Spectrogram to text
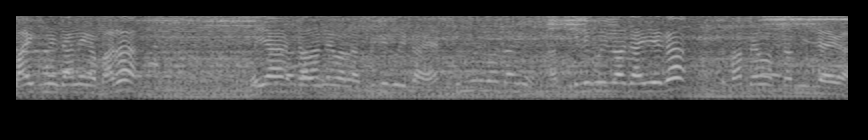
बाइक में जाने का भाड़ा। भैया चलाने वाला सिलीगुड़ी का है। अब सिलीगुड़ी लॉज जाइएगा तो सब व्यवस्था मिल जाएगा।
